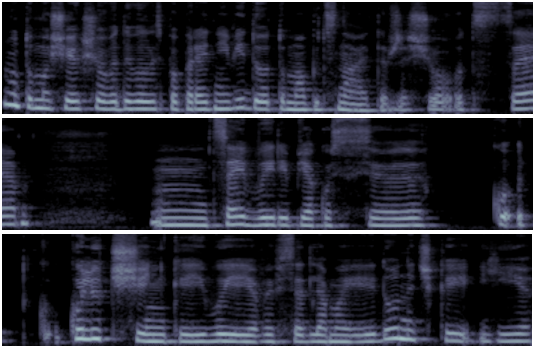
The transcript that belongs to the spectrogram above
Ну, тому що, якщо ви дивились попереднє відео, то, мабуть, знаєте вже, що оце, м, цей виріб якось е, к- колюченький виявився для моєї донечки, і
